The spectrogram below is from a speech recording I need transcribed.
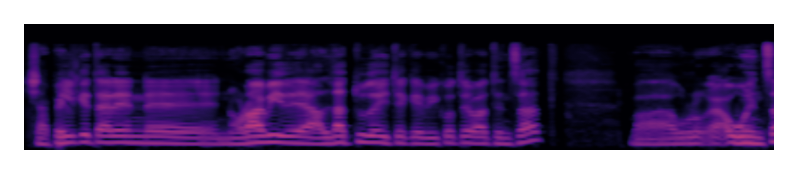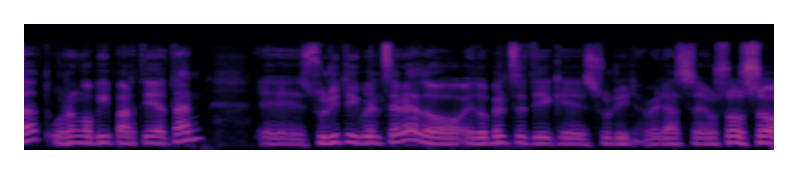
Txapelketaren e, norabidea aldatu daiteke bikote batentzat, ba, hauentzat, urrengo bi partidetan, e, zuritik beltzera edo edo beltzetik e, zurira. Beraz, oso oso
